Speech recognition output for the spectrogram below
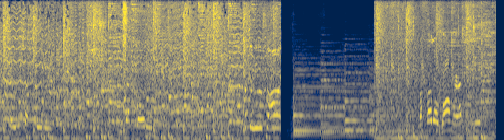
Okay, you suck booty. You suck booty. Put the new phone. My fellow bomber, I see you.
